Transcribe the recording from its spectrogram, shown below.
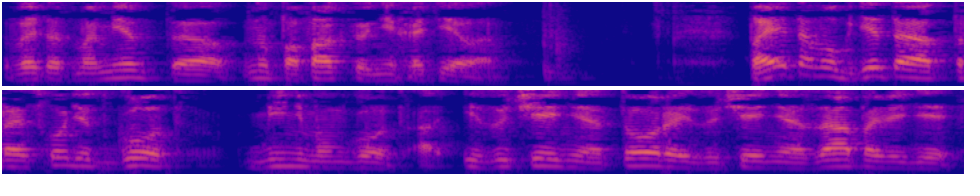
в этот момент, э, ну, по факту не хотела. Поэтому где-то происходит год, минимум год а, изучения Торы, изучения заповедей,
